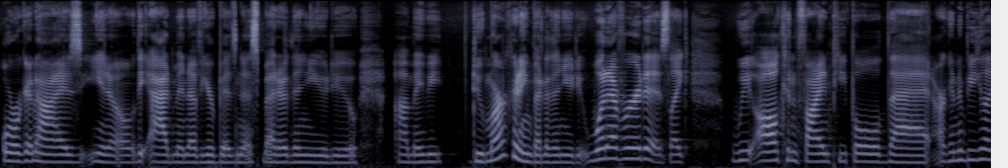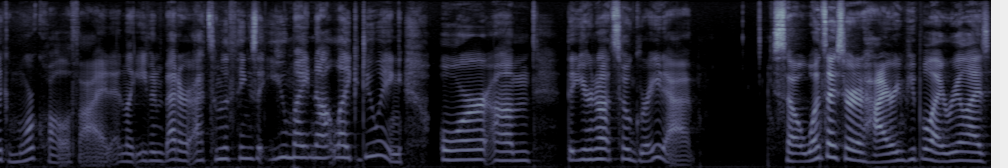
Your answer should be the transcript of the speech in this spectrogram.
organize, you know, the admin of your business better than you do, uh, maybe do marketing better than you do, whatever it is. Like, we all can find people that are going to be like more qualified and like even better at some of the things that you might not like doing or um, that you're not so great at. So once I started hiring people, I realized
